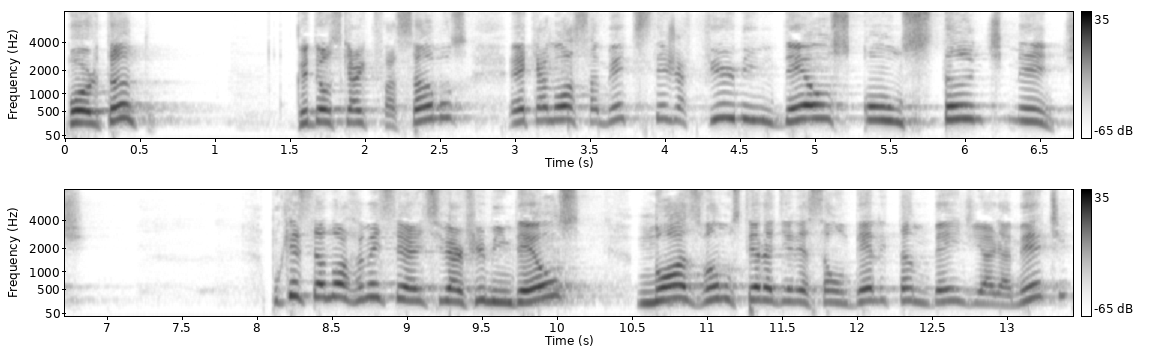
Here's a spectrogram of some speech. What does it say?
Portanto, o que Deus quer que façamos é que a nossa mente esteja firme em Deus constantemente. Porque se a nossa mente estiver firme em Deus, nós vamos ter a direção dele também diariamente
